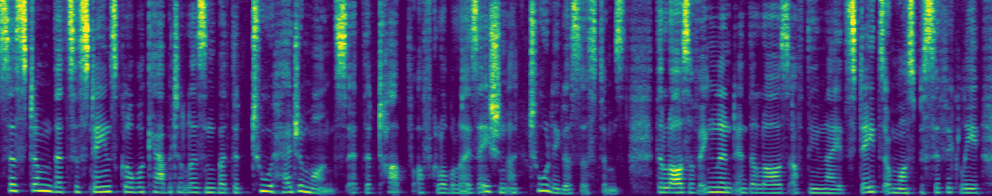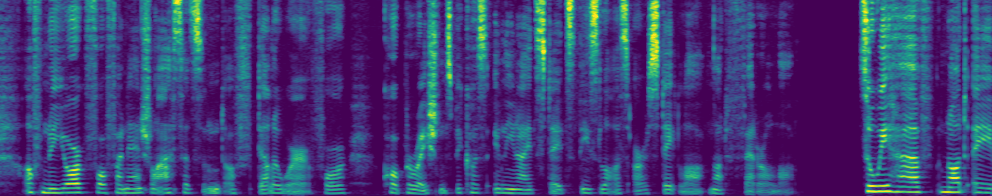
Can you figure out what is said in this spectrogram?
system that sustains global capitalism, but the two hegemons at the top of globalization are two legal systems, the laws of England and the laws of the United States, or more specifically of New York for financial assets and of Delaware for corporations, because in the United States, these laws are state law, not federal law. So we have not a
